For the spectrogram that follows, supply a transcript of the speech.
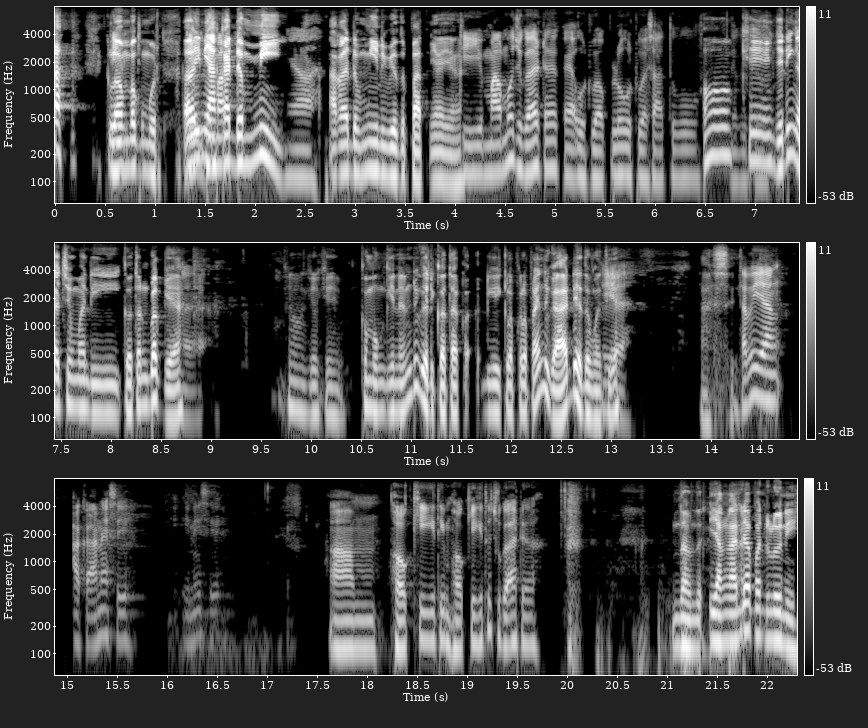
Kelompok umur. Oh, ini di akademi. ya Akademi lebih tepatnya ya. di Malmo juga ada kayak U20 U21 Oke, jadi nggak cuma di Gothenburg ya? Nggak. Oke oke. Kemungkinan juga di kota di klub-klub lain juga ada tuh berarti iya ya. Asik. tapi yang agak aneh sih ini sih Em, hoki tim hoki itu juga ada Bentar, bentar. Yang ada apa dulu nih?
